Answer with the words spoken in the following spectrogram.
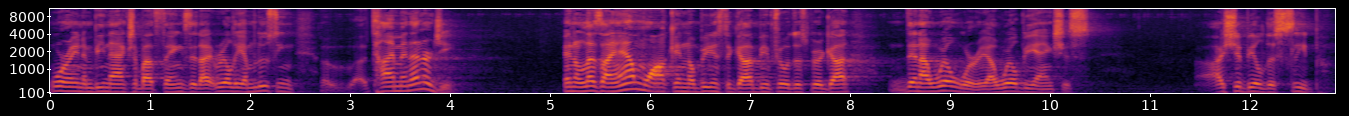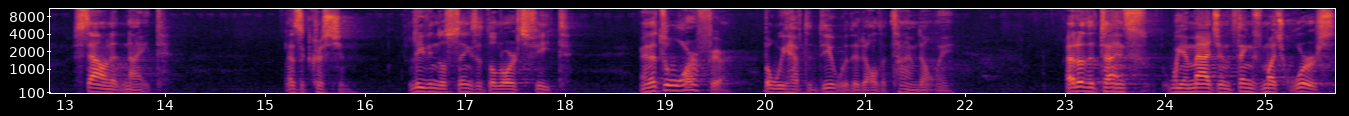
worrying and being anxious about things that I really am losing uh, time and energy. And unless I am walking in obedience to God, being filled with the Spirit of God, then I will worry. I will be anxious. I should be able to sleep sound at night as a Christian, leaving those things at the Lord's feet. And it's a warfare, but we have to deal with it all the time, don't we? At other times, we imagine things much worse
